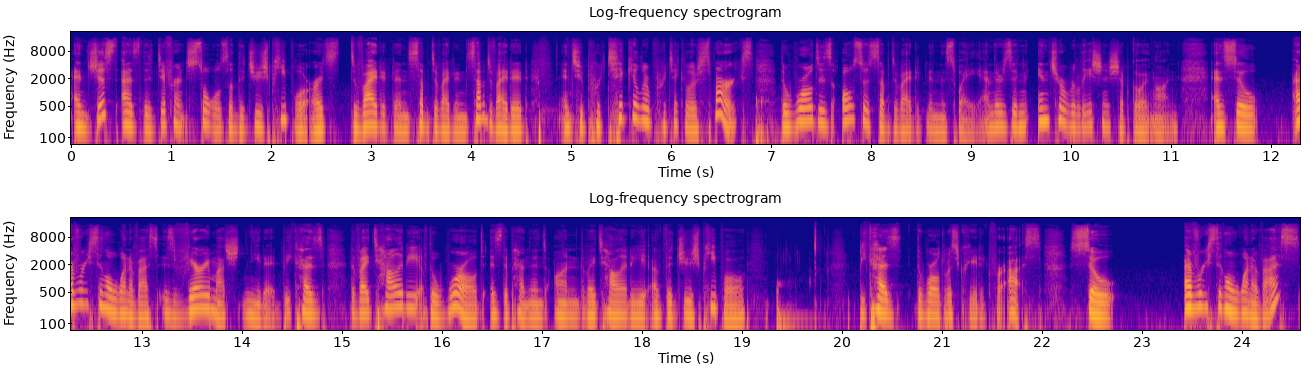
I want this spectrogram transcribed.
And just as the different souls of the Jewish people are divided and subdivided and subdivided into particular particular sparks, the world is also subdivided in this way and there's an interrelationship going on. And so every single one of us is very much needed because the vitality of the world is dependent on the vitality of the Jewish people because the world was created for us. So every single one of us,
